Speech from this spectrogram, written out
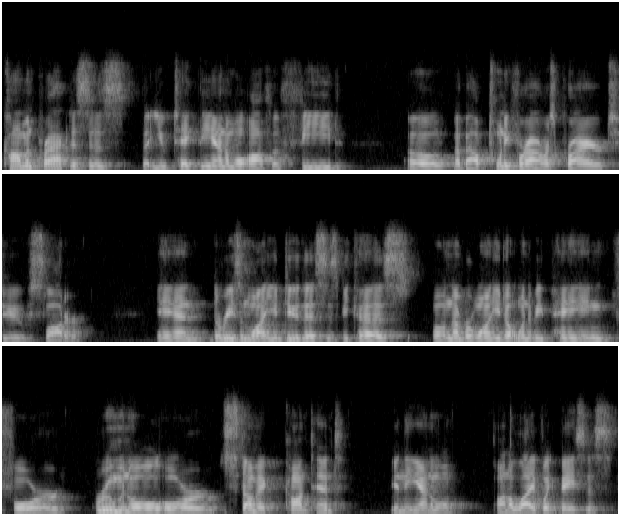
Common practice is that you take the animal off of feed oh, about 24 hours prior to slaughter. And the reason why you do this is because, well, number one, you don't want to be paying for ruminal or stomach content in the animal on a live weight basis.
